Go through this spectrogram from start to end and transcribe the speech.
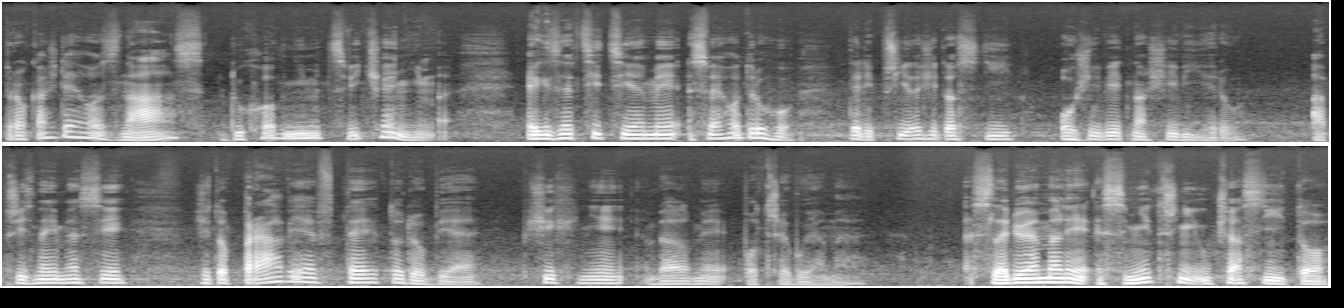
pro každého z nás duchovním cvičením, exerciciemi svého druhu, tedy příležitostí oživit naši víru. A přiznejme si, že to právě v této době všichni velmi potřebujeme. Sledujeme-li s vnitřní účastí to,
